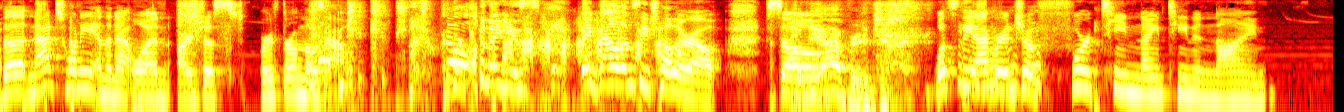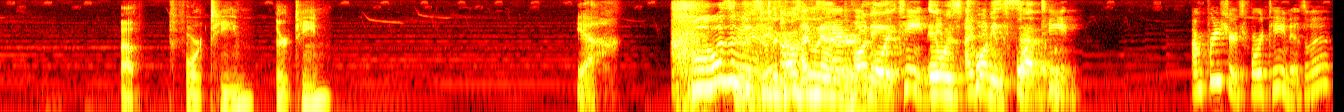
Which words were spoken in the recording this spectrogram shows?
The nat 20 and the nat 1 are just, we're throwing those out. we're going to use, they balance each other out. So, the average. what's the average of 14, 19, and 9? About 14, 13. Yeah. Well, it wasn't just do the calculator. 14. It was It's- I think it's 27. 14. I'm pretty sure it's 14, isn't it?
